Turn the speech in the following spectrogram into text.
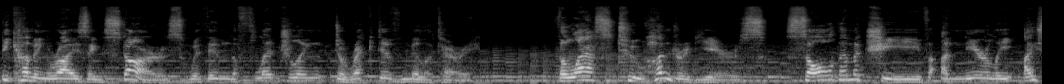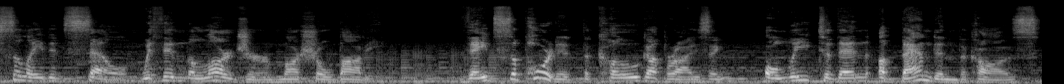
becoming rising stars within the fledgling directive military. The last 200 years saw them achieve a nearly isolated cell within the larger martial body. They'd supported the Kog uprising, only to then abandon the cause,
